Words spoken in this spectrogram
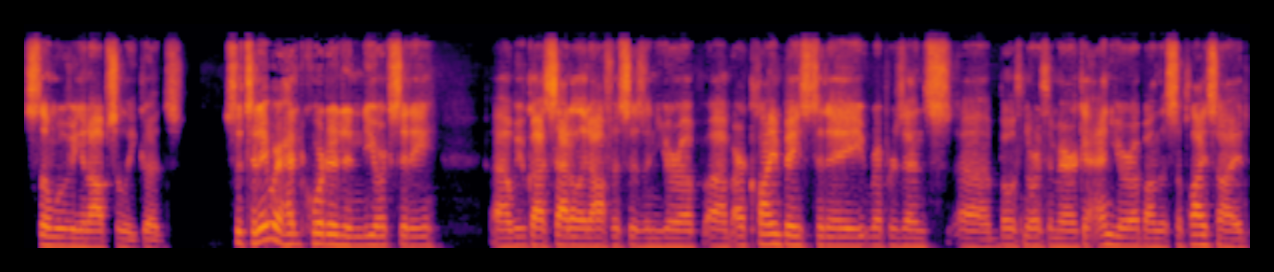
slow-moving and obsolete goods. So today we're headquartered in New York City. Uh, we've got satellite offices in Europe. Um, our client base today represents uh, both North America and Europe on the supply side,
